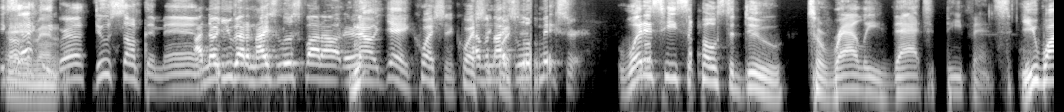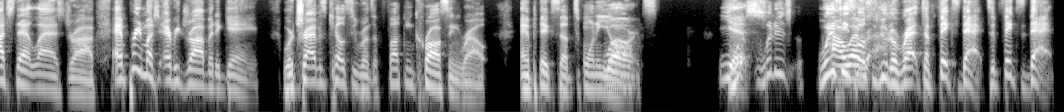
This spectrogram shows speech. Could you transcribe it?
Exactly, man. bro. Do something, man. I know you got a nice little spot out there. Now, yeah, question, Question. have a nice question. little mixer. What is he supposed to do to rally that defense? You watch that last drive and pretty much every drive of the game where Travis Kelce runs a fucking crossing route and picks up 20 Well, yards. yes. What, what is what is he supposed to do to rat to fix that? To fix that?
